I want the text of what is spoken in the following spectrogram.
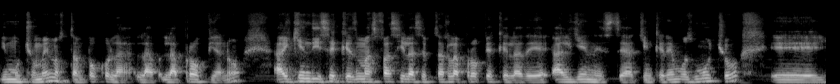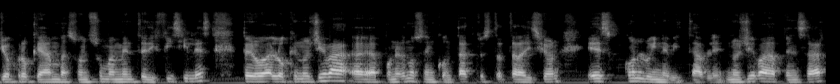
y mucho menos tampoco la, la, propia, ¿no? Hay quien dice que es más fácil aceptar la propia que la de alguien este, a quien queremos mucho. yo creo que ambas son sumamente difíciles, pero a lo que nos lleva a ponernos en contacto esta tradición es con lo inevitable, nos lleva a pensar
